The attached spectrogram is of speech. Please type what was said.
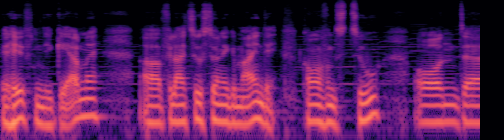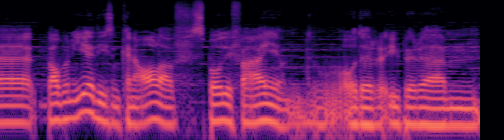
Wir helfen dir gerne. Äh, vielleicht suchst du eine Gemeinde. Komm auf uns zu und äh, abonniere diesen Kanal auf Spotify und, oder über ähm,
